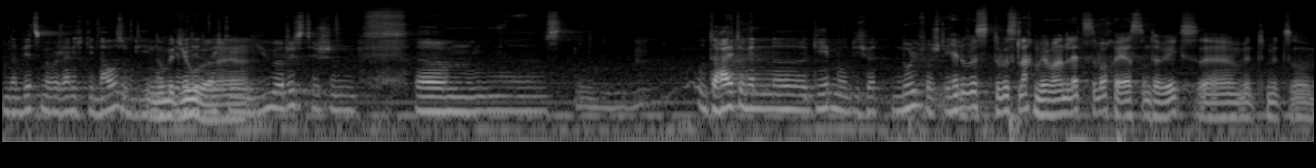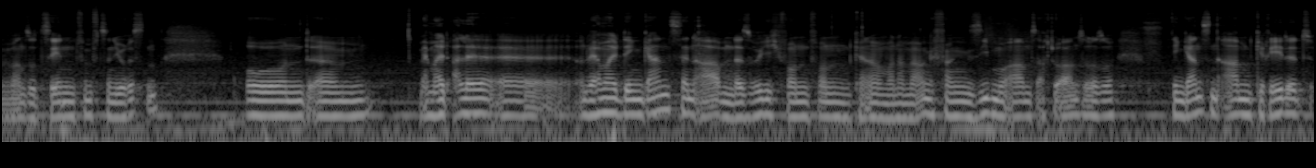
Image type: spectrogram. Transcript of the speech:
und dann wird es mir wahrscheinlich genauso gehen. Nur mit Jura, ja. die juristischen ähm, äh, Unterhaltungen äh, geben und ich werde null verstehen. Ja, du wirst, du wirst lachen. Wir waren letzte Woche erst unterwegs äh, mit, mit so, wir waren so 10, 15 Juristen. Und ähm, wir haben halt alle, äh, und wir haben halt den ganzen Abend, also wirklich von, von, keine Ahnung, wann haben wir angefangen, 7 Uhr abends, 8 Uhr abends oder so, den ganzen Abend geredet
